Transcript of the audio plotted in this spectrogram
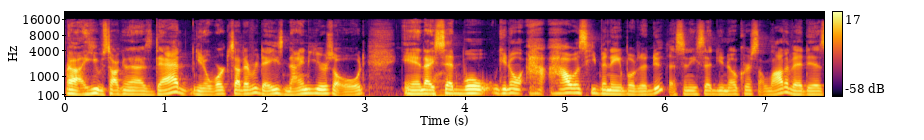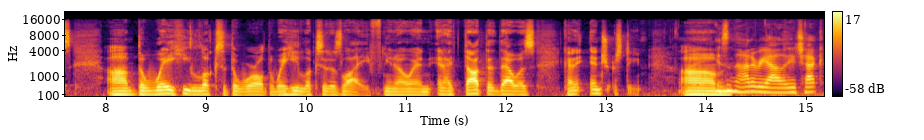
uh, he was talking to his dad, you know, works out every day. He's 90 years old. And I said, well, you know, how, how has he been able to do this? And he said, you know, Chris, a lot of it is um, the way he looks at the world, the way he looks at his life, you know, and, and I thought that that was kind of interesting. Um, Isn't that a reality check?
